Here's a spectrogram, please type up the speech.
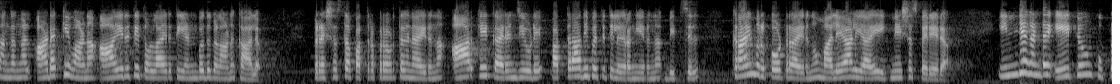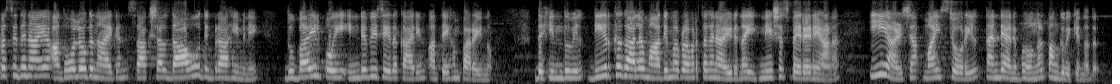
സംഘങ്ങൾ അടക്കി വാണ ആയിരത്തി തൊള്ളായിരത്തി എൺപതുകളാണ് കാലം. പ്രശസ്ത പത്രപ്രവർത്തകനായിരുന്ന ആർ കെ കരഞ്ചിയുടെ പത്രാധിപത്യത്തിൽ ഇറങ്ങിയിരുന്ന ബിറ്റ്സിൽ ക്രൈം റിപ്പോർട്ടറായിരുന്നു മലയാളിയായ ഇഗ്നേഷ്യസ് പെരേര. ഇന്ത്യ കണ്ട ഏറ്റവും കുപ്രസിദ്ധനായ അധോലോക നായകൻ സാക്ഷാൽ ദാവൂദ് ഇബ്രാഹിമിനെ ദുബായിൽ പോയി ഇന്റർവ്യൂ ചെയ്ത കാര്യം അദ്ദേഹം പറയുന്നു. ദ ഹിന്ദുവിൽ ദീർഘകാല മാധ്യമ പ്രവർത്തകനായിരുന്ന ഇഗ്നേഷ്യസ് പെരേരയാണ് ഈ ആഴ്ച മൈ സ്റ്റോറിയിൽ തന്റെ അനുഭവങ്ങൾ പങ്കുവെക്കുന്നത്.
